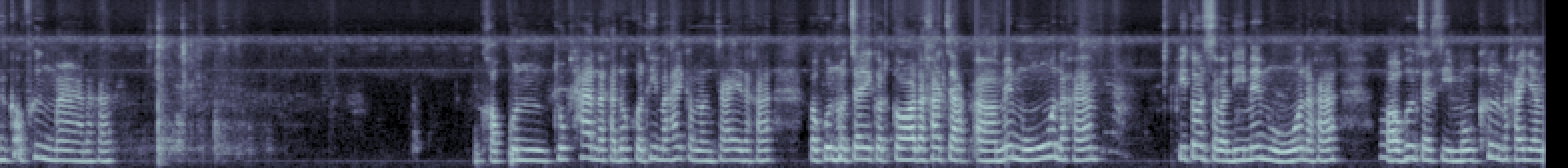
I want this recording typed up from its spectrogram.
แล้วก็เพิ่งมานะคะ ขอบคุณทุกท่านนะคะ ทุกคนที่มาให้กำลังใจนะคะ ขอบคุณหัวใจกดกอนะคะ จากแม่หมูนะคะ พี่ต้นสวัสดีแม่หมูนะคะอ๋อเพิ่งจะสี่โมงครึ่งนะคะ ยัง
